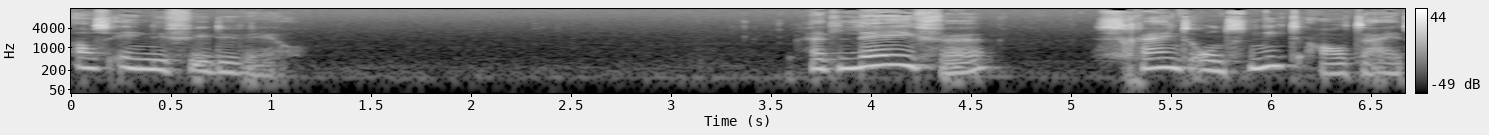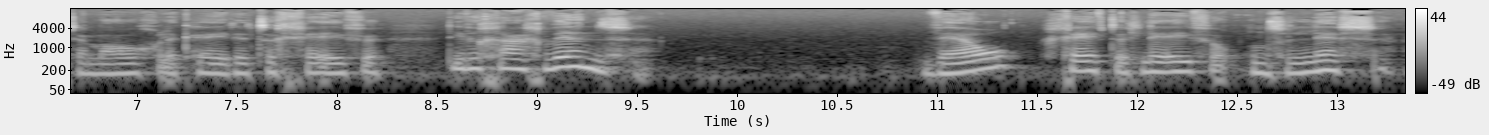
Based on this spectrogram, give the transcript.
als individueel. Het leven schijnt ons niet altijd de mogelijkheden te geven die we graag wensen. Wel geeft het leven ons lessen,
